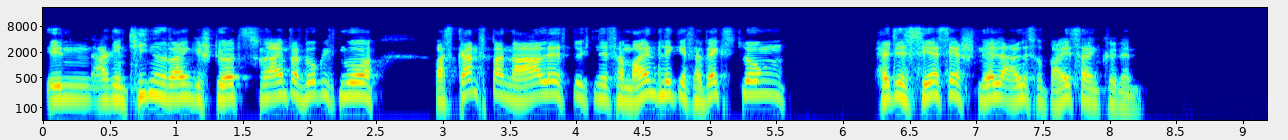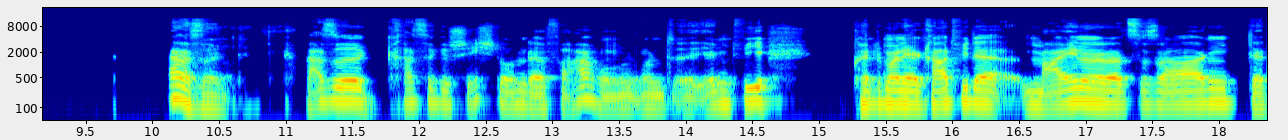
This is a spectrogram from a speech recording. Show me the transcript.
in Argentinien reingestürzt, sondern einfach wirklich nur was ganz Banales durch eine vermeintliche Verwechslung hätte sehr, sehr schnell alles vorbei sein können. Also, krasse, krasse Geschichte und Erfahrung. Und äh, irgendwie könnte man ja gerade wieder meinen oder dazu sagen, der,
